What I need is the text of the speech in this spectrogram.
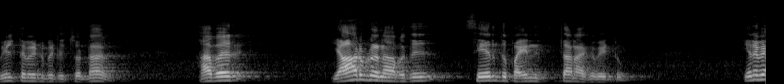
வீழ்த்த வேண்டும் என்று சொன்னால் அவர் யாருடனாவது சேர்ந்து பயணித்துத்தான் ஆக வேண்டும். எனவே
